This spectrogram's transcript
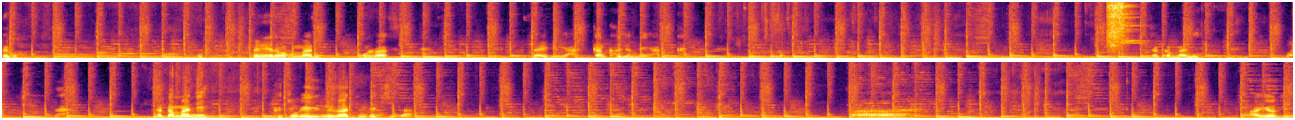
아이고. 뱅에돔 한 마리 올라왔습니다. 사이즈 약간 커졌네, 약간. 잠깐만요. 잠깐만요. 그쪽에 있는 것 같은데, 씨가. 아. 아, 여기.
